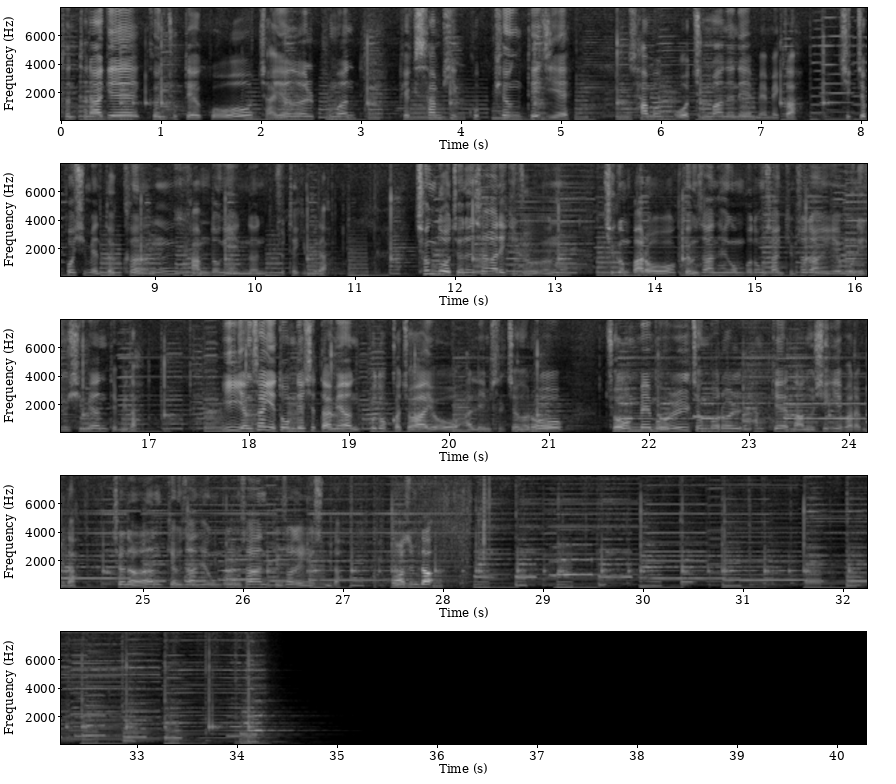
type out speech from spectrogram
튼튼하게 건축되었고 자연을 품은 139평 대지에 3억 5천만 원의 매매가 직접 보시면 더 큰 감동이 있는 주택입니다. 청도 전원생활의 기준 지금 바로 경산 행운부동산 김 소장에게 문의 주시면 됩니다. 이 영상이 도움되셨다면 구독과 좋아요, 알림 설정으로 좋은 매물 정보를 함께 나누시기 바랍니다. 저는 경산 행운부동산 김 소장이었습니다. 고맙습니다.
